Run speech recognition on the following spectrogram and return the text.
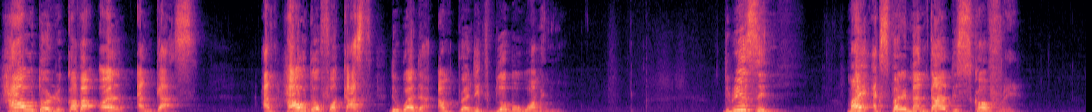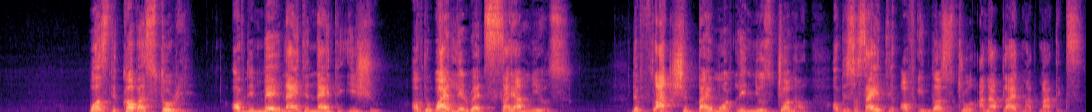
how to recover oil and gas and how to forecast the weather and predict global warming. The reason my experimental discovery was the cover story of the May 1990 issue of the widely read SIAM News, the flagship bi monthly news journal of the Society of Industrial and Applied Mathematics,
